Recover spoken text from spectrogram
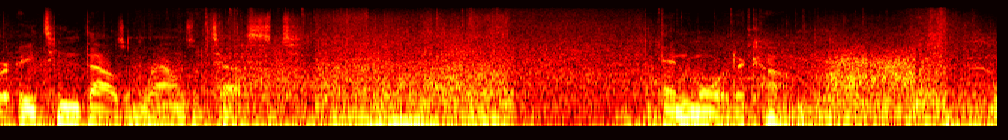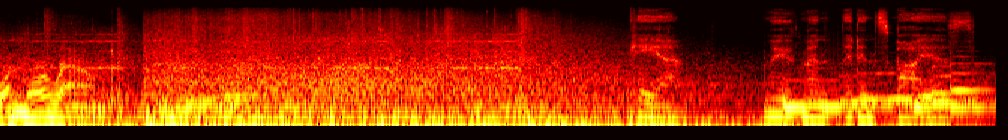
over 18,000 rounds of tests. And more to come. One more round. Kia, movement that inspires.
